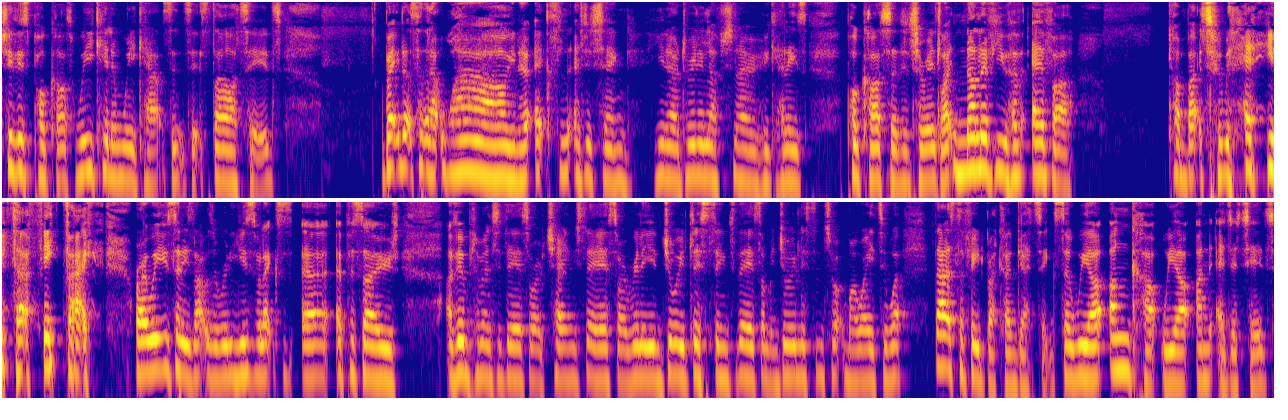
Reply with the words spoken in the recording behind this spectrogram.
to this podcast week in and week out since it started, I bet you're not saying like, wow, you know, excellent editing. You know, I'd really love to know who Kelly's podcast editor is. Like, none of you have ever come back to me with any of that feedback, right? What you said is that was a really useful ex- uh, episode. I've implemented this or I've changed this or I really enjoyed listening to this. I'm enjoying listening to it on my way to work. That's the feedback I'm getting. So we are uncut, we are unedited.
